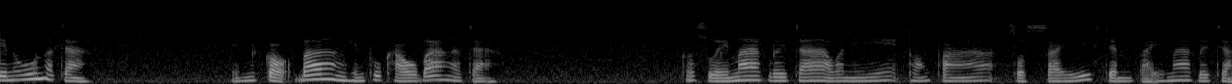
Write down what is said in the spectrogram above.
ๆนู้นนะจ๊ะ เห็นเกาะบ้าง เห็นภูเขาบ้างนะจ๊ะ ก็สวยมากเลยจ้า วันนี้ท้องฟ้าสดใส แจ่มใสมากเลยจ้า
